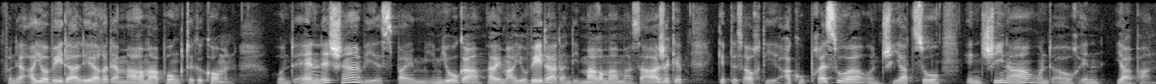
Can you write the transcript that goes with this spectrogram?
von der Ayurveda-Lehre der Marma-Punkte gekommen. Und ähnlich wie es beim, im Yoga, äh, im Ayurveda dann die Marma-Massage gibt, gibt es auch die Akupressur und Shiatsu in China und auch in Japan.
